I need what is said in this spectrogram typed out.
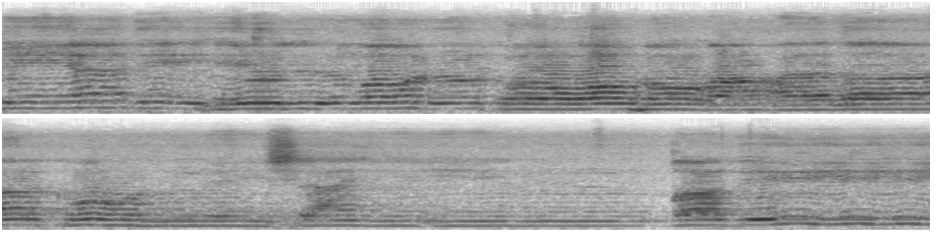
بيده الملك وهو على كل شيء قدير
